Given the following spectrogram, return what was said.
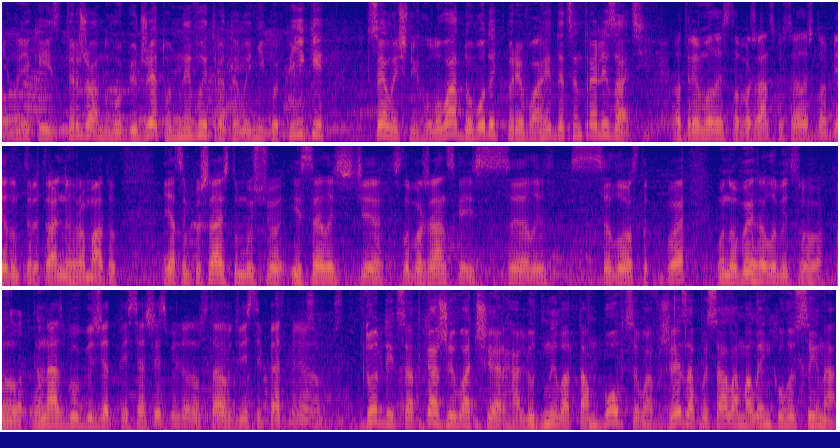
і на який з державного бюджету не витратили ні копійки. Селищний голова доводить переваги децентралізації. отримали Слобожанську селищну об'єднану територіальну громаду. Я цим пишаюсь, тому що і селище Слобожанське, і сели- село Степове, воно виграло від цього. У нас був бюджет 56 мільйонів, став 205 мільйонів. До дитсадка жива черга. Людмила Тамбовцева вже записала маленького сина.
